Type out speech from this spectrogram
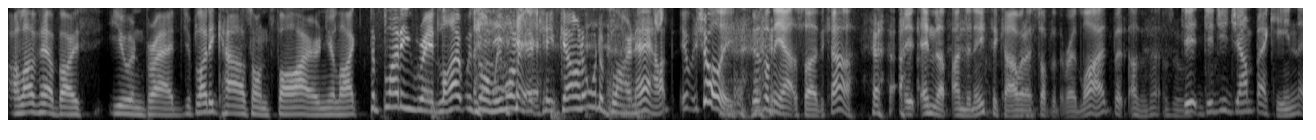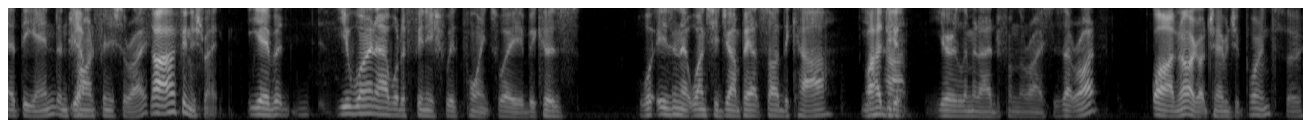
I love how both you and Brad, your bloody car's on fire, and you're like, the bloody red light was on. We wanted to keep going. It would have blown out. It was surely it was on the outside of the car. It ended up underneath the car when I stopped at the red light, but other than that, it was all Did, did you jump back in at the end and try Yeah. and finish the race? No, I finished, mate. Yeah, but you weren't able to finish with points, were you? Because what isn't it? Once you jump outside the car, you I had to get- can't- You're eliminated from the race. Is that right? Well, I know I got championship points, so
